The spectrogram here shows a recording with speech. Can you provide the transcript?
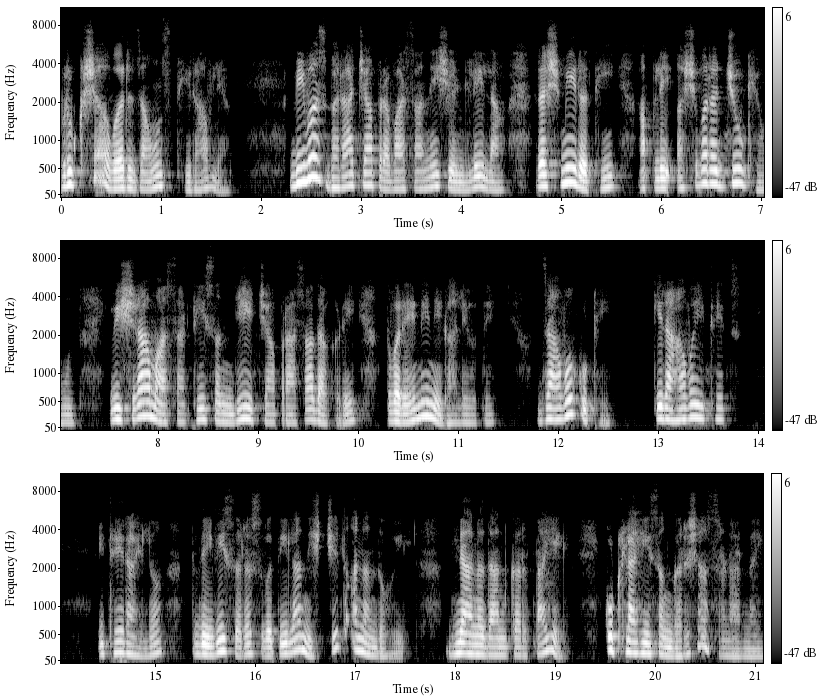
वृक्षावर जाऊन स्थिरावल्या. दिवसभराच्या प्रवासाने शेंडलेला रश्मीरथी आपले अश्वरज्जू घेऊन विश्रामासाठी संध्येच्या प्रासादाकडे त्वरेने निघाले होते. जावं कुठे? की राहावं इथेच? इथे राहिलं तर देवी सरस्वतीला निश्चित आनंद होईल. ज्ञानदान करता येईल. कुठलाही संघर्ष असणार नाही.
